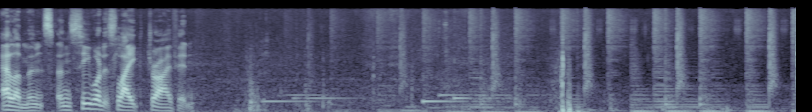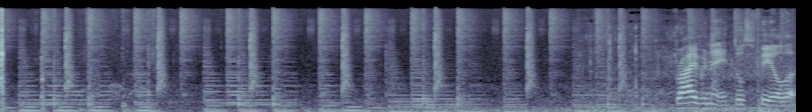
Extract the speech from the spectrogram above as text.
elements and see what it's like driving. Driving it, it does feel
